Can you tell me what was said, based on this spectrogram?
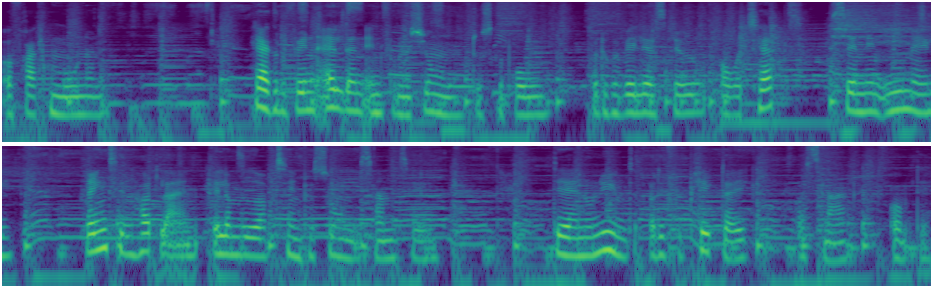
og fra kommunerne. Her kan du finde al den information, du skal bruge, og du kan vælge at skrive over chat, sende en e-mail ringe til en hotline eller møde op til en personlig samtale. Det er anonymt, og det forpligter ikke at snakke om det.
